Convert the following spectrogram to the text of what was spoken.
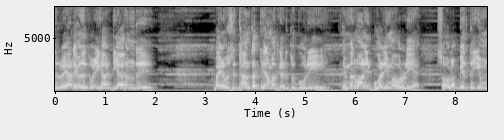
திருவை அடைவதற்கு வழிகாட்டியாக இருந்து வைணவ சித்தாந்தத்தை நமக்கு எடுத்து கூறி எம்பெருமானின் புகழையும் அவருடைய சௌலபியத்தையும்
